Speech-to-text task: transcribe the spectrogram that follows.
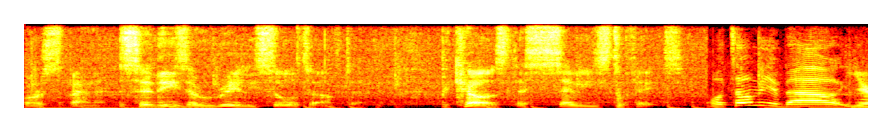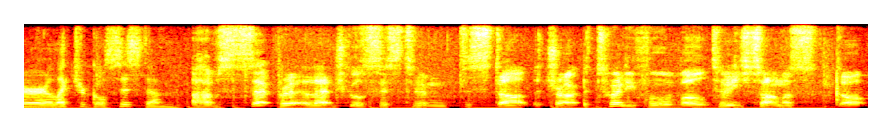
or a spanner. So these are really sought after because they're so easy to fix. Well, tell me about your electrical system. I have a separate electrical system to start the truck, 24 volt. So each time I stop,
